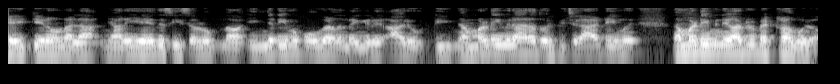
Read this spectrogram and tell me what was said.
ഹേറ്റ് ചെയ്യണോണ്ടല്ല ഞാൻ ഏത് സീസണിലും ഇന്ന ടീം പോകുകയാണെന്നുണ്ടെങ്കിൽ ആ ഒരു ടീം നമ്മുടെ ടീമിനെ ആരോ തോൽപ്പിച്ചത്? ആ ടീം നമ്മുടെ ടീമിനെക്കാട്ടും ബെറ്റർ ആകുമല്ലോ.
